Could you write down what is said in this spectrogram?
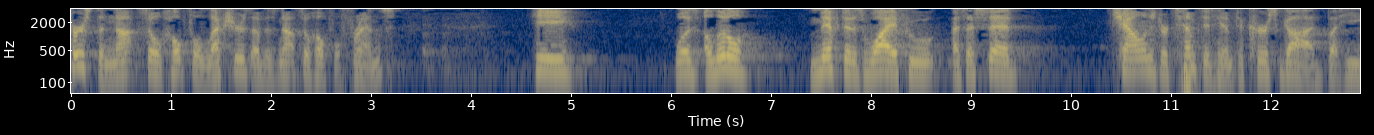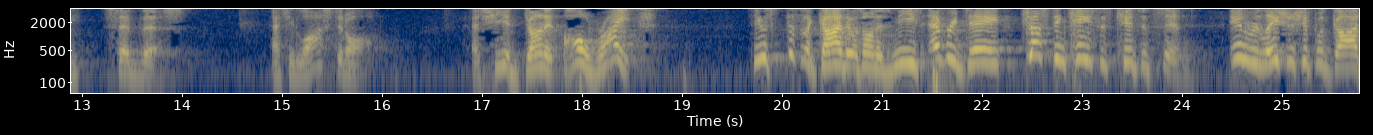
cursed the not so helpful lectures of his not so helpful friends he was a little miffed at his wife, who, as I said, challenged or tempted him to curse God, but he said this as he lost it all, as he had done it all right. He was, this is a guy that was on his knees every day just in case his kids had sinned. In relationship with God,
